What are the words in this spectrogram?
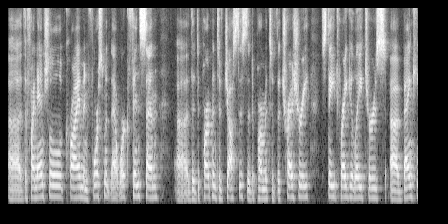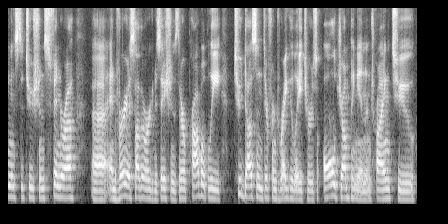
uh, the Financial Crime Enforcement Network, FinCEN, uh, the Department of Justice, the Department of the Treasury, state regulators, uh, banking institutions, FINRA, uh, and various other organizations. There are probably two dozen different regulators all jumping in and trying to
